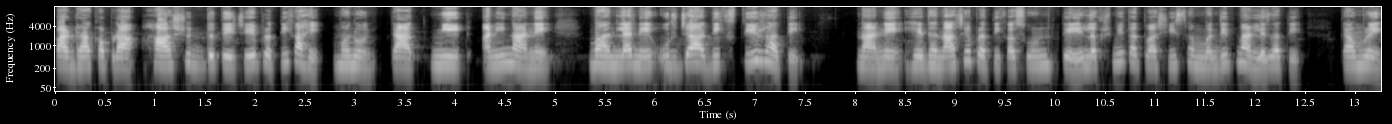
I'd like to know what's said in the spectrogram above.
पांढरा कपडा हा शुद्धतेचे प्रतीक आहे म्हणून त्यात मीठ आणि नाणे बांधल्याने ऊर्जा अधिक स्थिर राहते. नाणे हे धनाचे प्रतीक असून ते लक्ष्मी तत्वाशी संबंधित मानले जाते. त्यामुळे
